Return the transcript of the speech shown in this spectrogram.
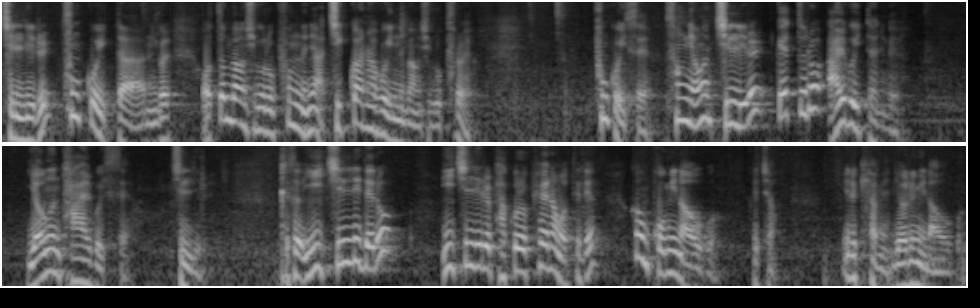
진리를 품고 있다는 걸 어떤 방식으로 품느냐? 직관하고 있는 방식으로 풀어요. 품고 있어요. 성령은 진리를 꿰뚫어 알고 있다는 거예요. 영은 다 알고 있어요. 진리를. 그래서 이 진리대로 이 진리를 밖으로 표현하면 어떻게 돼요? 그럼 봄이 나오고, 그렇죠? 이렇게 하면 여름이 나오고,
